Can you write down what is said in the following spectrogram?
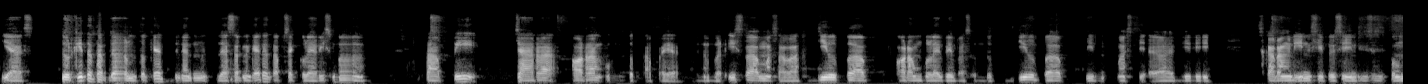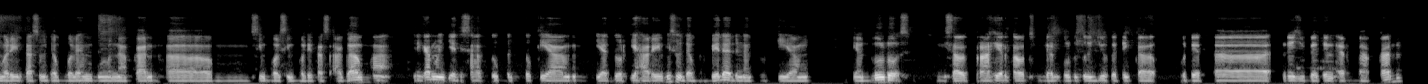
ya Turki tetap dalam bentuknya dengan dasar negara tetap sekularisme, tapi cara orang untuk apa ya, dengan berislam, masalah jilbab, orang mulai bebas untuk jilbab di masjid eh, di sekarang di institusi-institusi pemerintah sudah boleh menggunakan em, simbol-simbolitas agama. Ini kan menjadi satu bentuk yang ya Turki hari ini sudah berbeda dengan Turki yang yang dulu. Misal terakhir tahun 97 ketika kudeta Necmettin Erbakan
